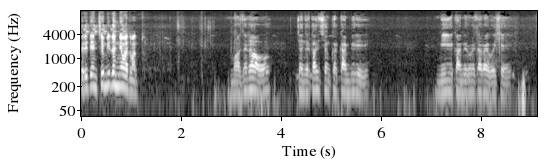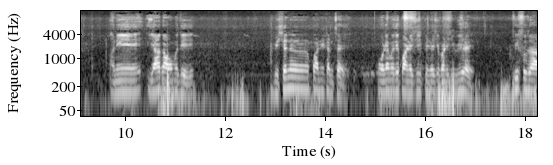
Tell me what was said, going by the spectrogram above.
तरी त्यांचे मी धन्यवाद मानतो. माझं नाव चंद्रकांत शंकर कांबिरे मी कांबिरवाड्याचा रहिवासी आहे. आणि या गावामध्ये भीषण पाणी टंचाई आहे. पोण्यामध्ये पाण्याची पिण्याची पाण्याची विहीर आहे. तीसुद्धा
